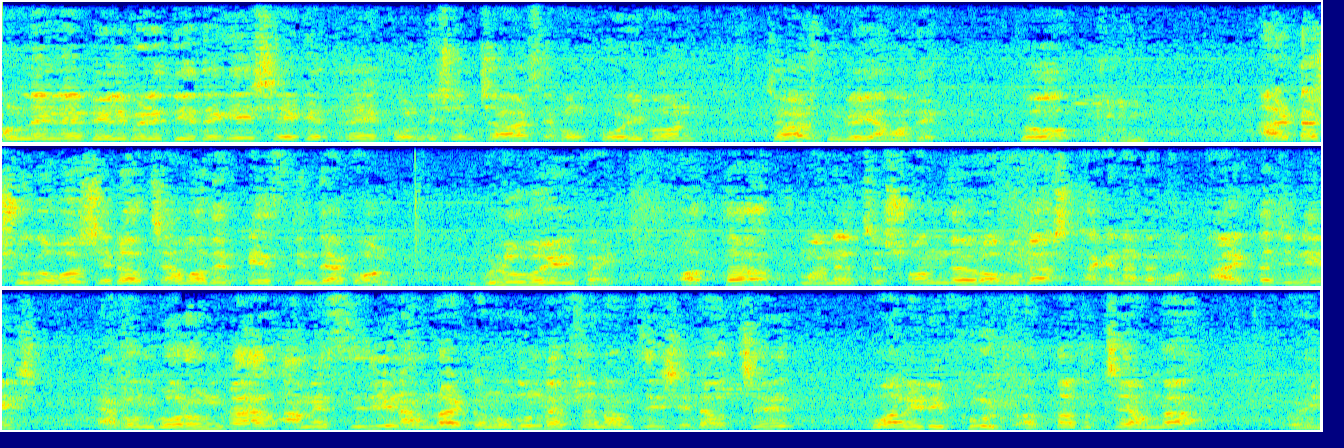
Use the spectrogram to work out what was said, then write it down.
অনলাইনে ডেলিভারি দিয়ে থাকি সেক্ষেত্রে কন্ডিশন চার্জ এবং পরিবহন চার্জ দুটোই আমাদের। তো আর একটা সুখবর, সেটা হচ্ছে আমাদের পেজ কিন্তু এখন ব্লু ভেরিফাইড অর্থাৎ মানে হচ্ছে সন্দেহের অবকাশ থাকে না তেমন। আরেকটা জিনিস, এখন গরমকাল, আমের সিজন আমরা একটা নতুন ব্যবসা নামছি, সেটা হচ্ছে কোয়ালিটি ফুড অর্থাৎ হচ্ছে আমরা ওই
